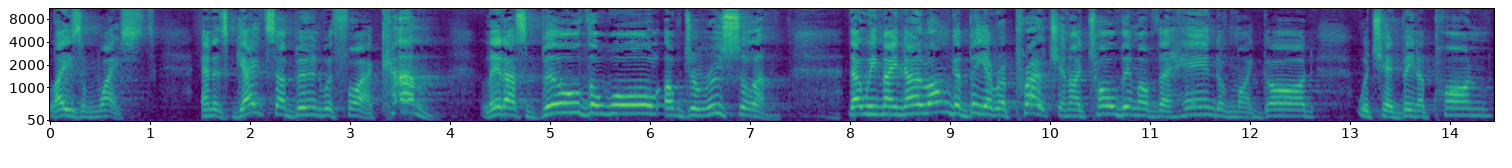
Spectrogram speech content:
lays in waste, and its gates are burned with fire. Come, let us build the wall of Jerusalem, that we may no longer be a reproach. And I told them of the hand of my God, which had been upon,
